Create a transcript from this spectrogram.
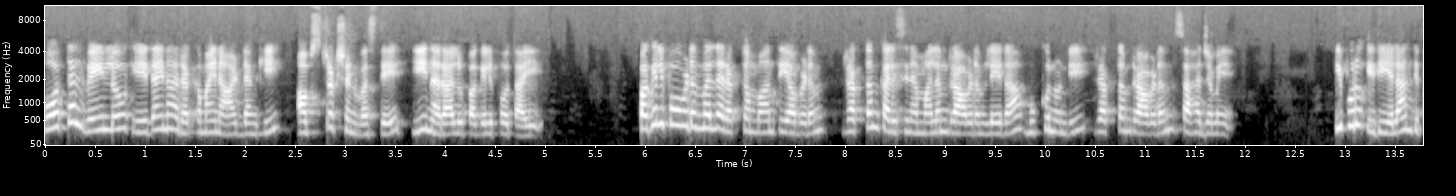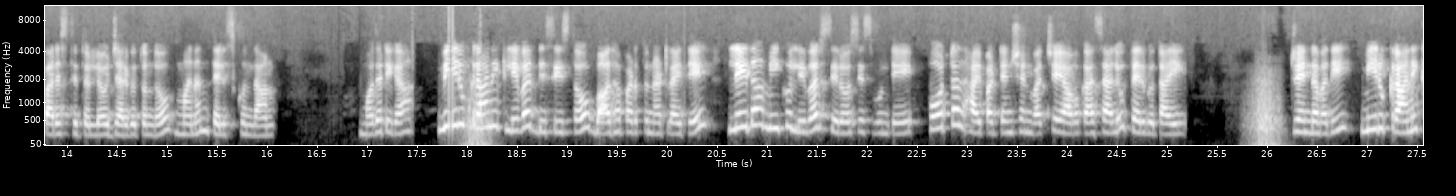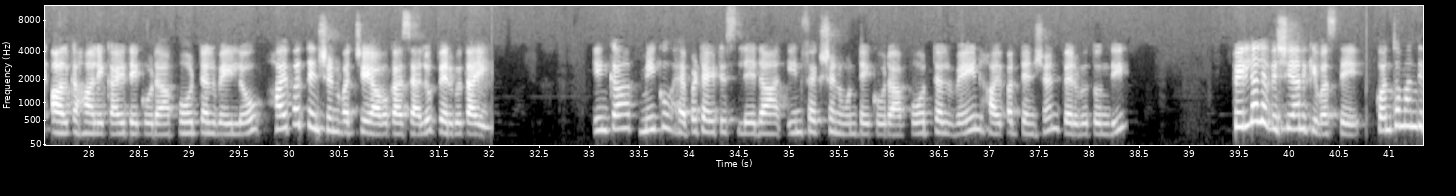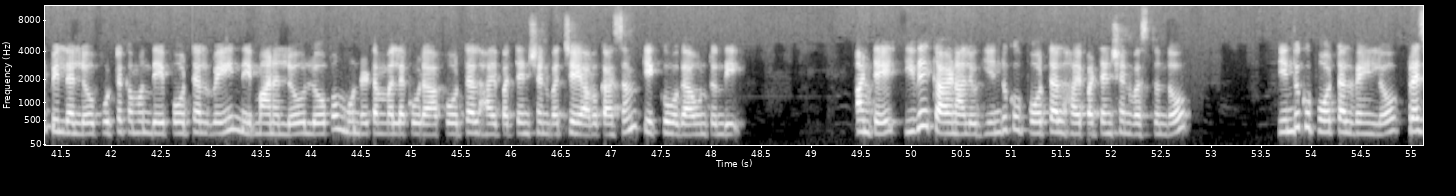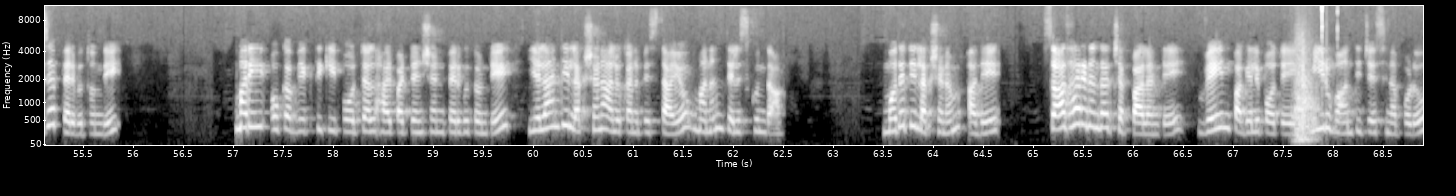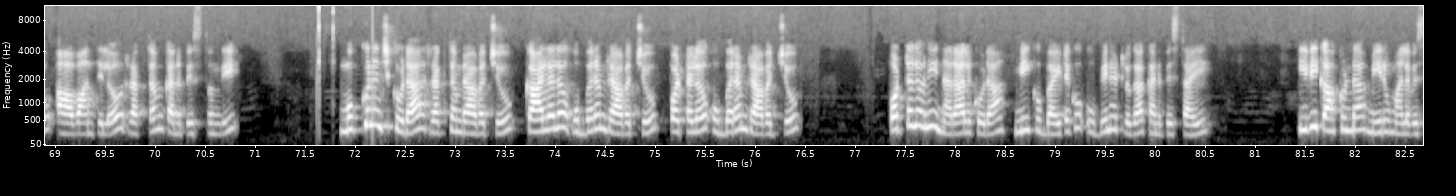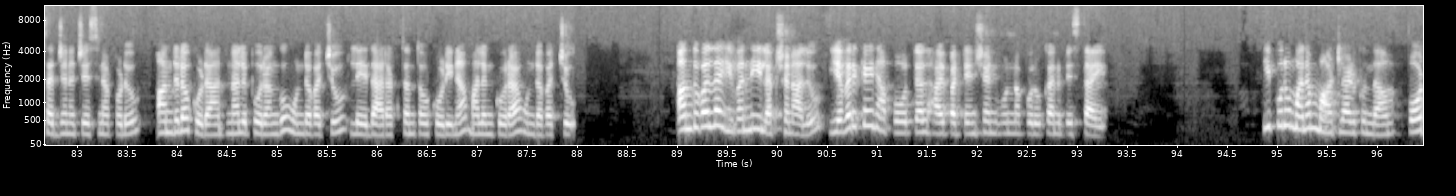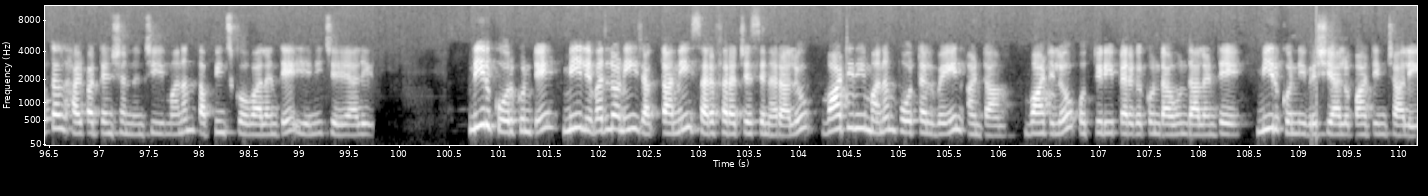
పోర్టల్ వెయిన్లో ఏదైనా రకమైన అడ్డంకి అబ్స్ట్రక్షన్ వస్తే ఈ నరాలు పగిలిపోతాయి. పగిలిపోవడం వల్ల రక్తం వాంతి అవ్వడం రక్తం కలిసిన మలం రావడం లేదా ముక్కు నుండి రక్తం రావడం సహజమే. ఇప్పుడు ఇది ఎలాంటి పరిస్థితుల్లో జరుగుతుందో మనం తెలుసుకుందాం. మొదటిగా మీరు క్రానిక్ లివర్ డిసీజ్తో బాధపడుతున్నట్లయితే లేదా మీకు లివర్ సిరోసిస్ ఉంటే పోర్టల్ హైపర్ టెన్షన్ వచ్చే అవకాశాలు పెరుగుతాయి. రెండవది మీరు క్రానిక్ ఆల్కహాలిక్ అయితే కూడా పోర్టల్ వేలో హైపర్ టెన్షన్ వచ్చే అవకాశాలు పెరుగుతాయి. ఇంకా మీకు హెపటైటిస్ లేదా ఇన్ఫెక్షన్ ఉంటే కూడా పోర్టల్ వెయిన్ హైపర్ టెన్షన్ పెరుగుతుంది. పిల్లల విషయానికి వస్తే కొంతమంది పిల్లల్లో పుట్టక ముందే పోర్టల్ వెయిన్ నిర్మాణంలో లోపం ఉండటం వల్ల కూడా పోర్టల్ హైపర్ టెన్షన్ వచ్చే అవకాశం ఎక్కువగా ఉంటుంది. అంటే ఇవే కారణాలు ఎందుకు పోర్టల్ హైపర్ టెన్షన్ వస్తుందో ఎందుకు పోర్టల్ వెయిన్లో ప్రెజర్ పెరుగుతుంది? మరి ఒక వ్యక్తికి పోర్టల్ హైపర్ టెన్షన్ పెరుగుతుంటే ఎలాంటి లక్షణాలు కనిపిస్తాయో మనం తెలుసుకుందాం. మొదటి లక్షణం అదే. సాధారణంగా చెప్పాలంటే వెయిన్ పగిలిపోతే మీరు వాంతి చేసినప్పుడు ఆ వాంతిలో రక్తం కనిపిస్తుంది. ముక్కు నుంచి కూడా రక్తం రావచ్చు కాళ్ళలో ఉబ్బరం రావచ్చు పొట్టలో ఉబ్బరం రావచ్చు. పొట్టలోని నరాలు కూడా మీకు బయటకు ఉబ్బినట్లుగా కనిపిస్తాయి. ఇవి కాకుండా మీరు మల విసర్జన చేసినప్పుడు అందులో కూడా నలుపు రంగు ఉండవచ్చు లేదా రక్తంతో కూడిన మలం కూర ఉండవచ్చు. అందువల్ల ఇవన్నీ లక్షణాలు ఎవరికైనా పోర్టల్ హైపర్ టెన్షన్ ఉన్నప్పుడు కనిపిస్తాయి. ఇప్పుడు మనం మాట్లాడుకుందాం పోర్టల్ హైపర్ టెన్షన్ నుంచి మనం తప్పించుకోవాలంటే ఏమి చేయాలి? మీరు కోరుకుంటే మీ లివర్లోని రక్తాన్ని సరఫరా చేసే నరాలు వాటిని మనం పోర్టల్ వెయిన్ అంటాం. వాటిలో ఒత్తిడి పెరగకుండా ఉండాలంటే మీరు కొన్ని విషయాలు పాటించాలి.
